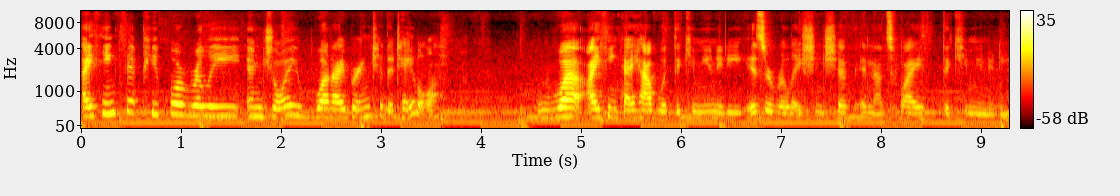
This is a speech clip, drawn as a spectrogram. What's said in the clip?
I think that people really enjoy what I bring to the table. What I think I have with the community is a relationship, and that's why the community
